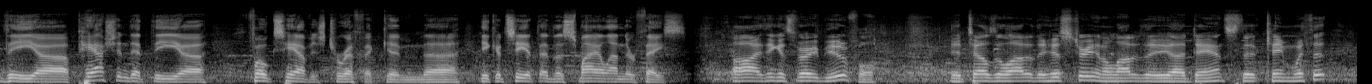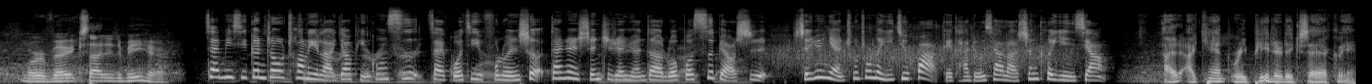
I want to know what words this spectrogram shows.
The uh, passion that the folks have is terrific, and uh, you can see it in the smile on their face. Uh, I think it's very beautiful. It tells a lot of the history and a lot of the uh, dance that came with it. We're very excited to be here. 在密西根州创立了药品公司，在国际福伦社担任神职人员的罗伯斯表示，神韵演出中的一句话给他留下了深刻印象。I, I can't repeat it exactly,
